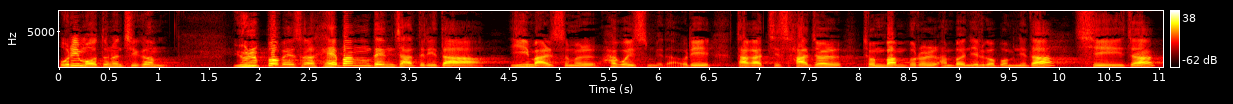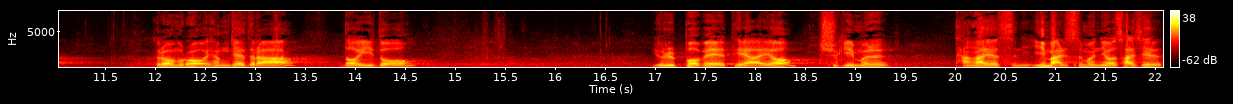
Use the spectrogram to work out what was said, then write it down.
우리 모두는 지금 율법에서 해방된 자들이다. 이 말씀을 하고 있습니다. 우리 다 같이 4절 전반부를 한번 읽어봅니다. 시작. 그러므로 형제들아, 너희도 율법에 대하여 죽임을 당하였으니 이 말씀은요 사실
